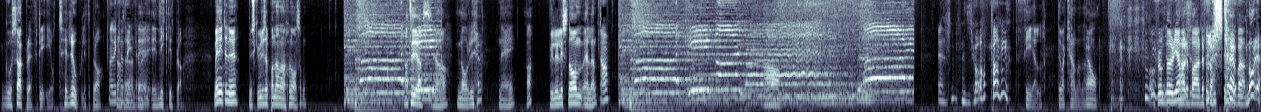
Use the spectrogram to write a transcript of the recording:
gå och sök på det för det är otroligt bra. Ja, det kan jag tänka mig. Det är riktigt bra. Men inte nu. Nu ska vi lyssna på en annan nationalsång. Mattias. Ja. Norge. Nej. Va? Vill du lyssna om Ellen? Ja. Ja. Japan. Fel. Det var Kanada. ja. Och från början, var, bara det första. Jag bara Norge!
